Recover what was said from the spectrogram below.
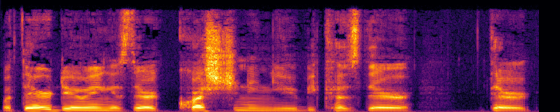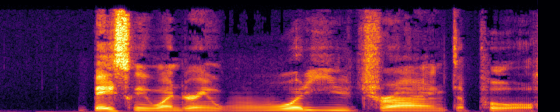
What they're doing is they're questioning you because they're they're basically wondering what are you trying to pull.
